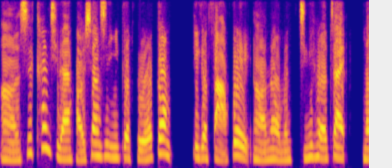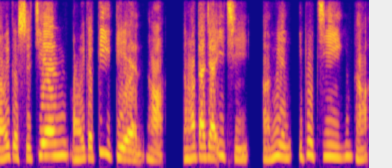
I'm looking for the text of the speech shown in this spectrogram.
啊，是看起来好像是一个活动，一个法会啊。那我们集合在某一个时间、某一个地点啊，然后大家一起啊念一部经啊。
